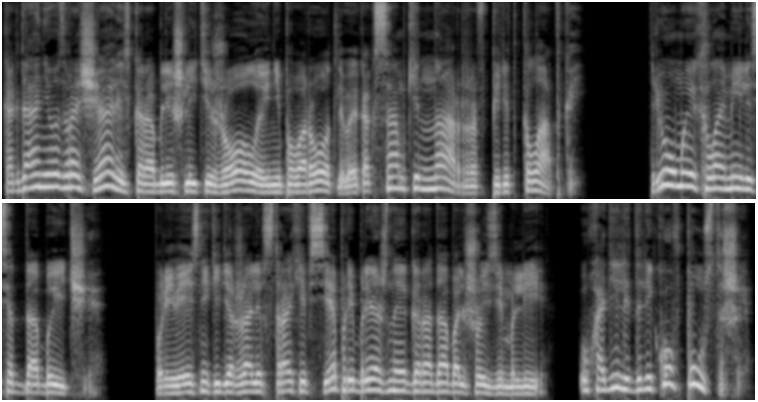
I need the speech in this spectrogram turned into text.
Когда они возвращались, корабли шли тяжелые, неповоротливые, как самки нарров перед кладкой. Трюмы их ломились от добычи. Буревестники держали в страхе все прибрежные города Большой Земли, уходили далеко в пустоши.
